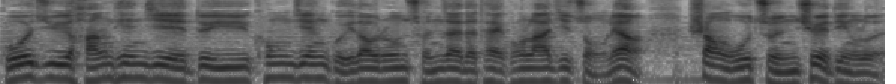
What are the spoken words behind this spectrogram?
国际航天界对于空间轨道中存在的太空垃圾总量尚无准确定论。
